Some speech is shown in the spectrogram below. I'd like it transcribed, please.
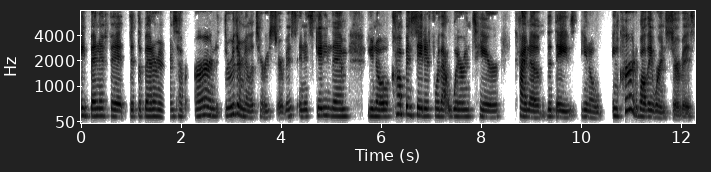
a benefit that the veterans have earned through their military service. And it's getting them you know compensated for that wear and tear kind of that they you know incurred while they were in service.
